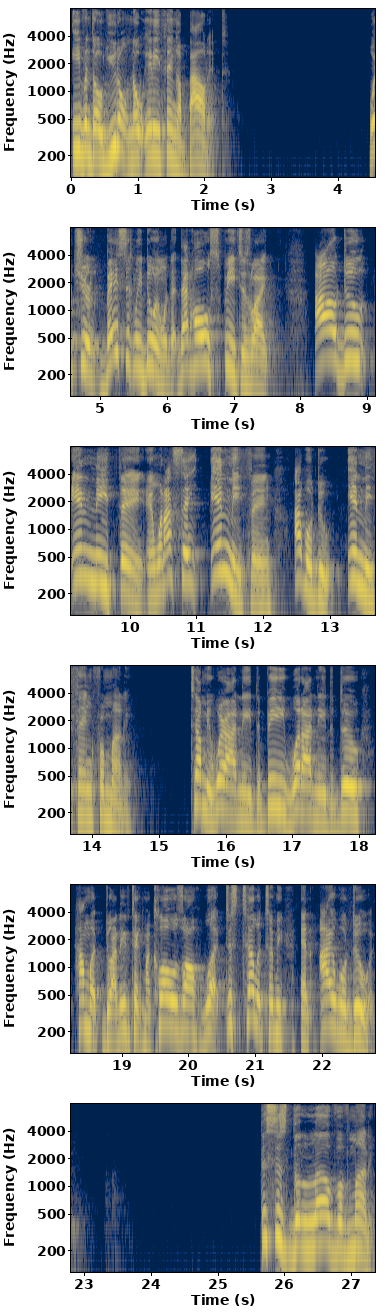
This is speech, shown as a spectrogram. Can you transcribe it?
even though you don't know anything about it. What you're basically doing with that, that whole speech is like, I'll do anything. And when I say anything, I will do anything for money. Tell me where I need to be, what I need to do, how much do I need to take my clothes off, what? Just tell it to me and I will do it. This is the love of money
